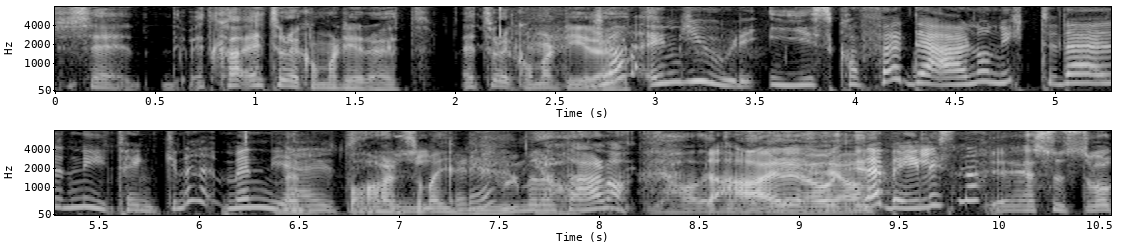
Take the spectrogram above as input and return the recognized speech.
jeg, vet hva, jeg tror jeg kommer til å gi det høyt. Jeg tror jeg kommer til å gi det Ja, en juleiskaffe. Det er noe nytt. Det er nytenkende. Men jeg, Men hva er det som er jul med Ja, dette her, da? ja, det- det det er, det, ja. Det er Baileysen, da. Jeg, jeg syns det var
